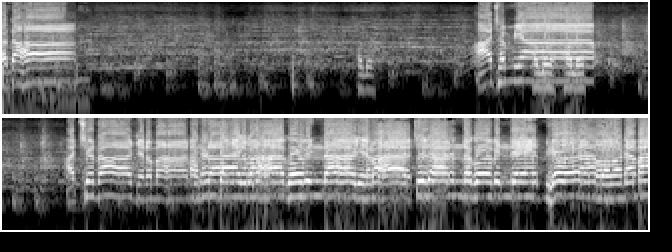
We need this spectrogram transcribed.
తతః హలో ఆచమ్య హలో, హలో. అచ్యుతాయ నమ అనంతాయ నమః, గోవిందాయ నమ అచ్యుతానంద గోవిందేభ్యో నమో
